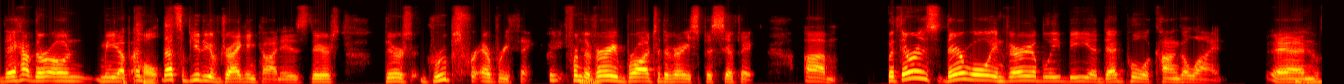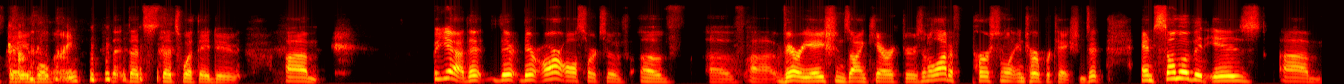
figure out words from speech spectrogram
they have their own meetup. Cult. That's the beauty of Dragon Con is there's there's groups for everything from the very broad to the very specific. Um, but there is there will invariably be a Deadpool a conga line, and they will. Th- that's that's what they do. Um but yeah that there there are all sorts of of of uh, variations on characters and a lot of personal interpretations. It and some of it is um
